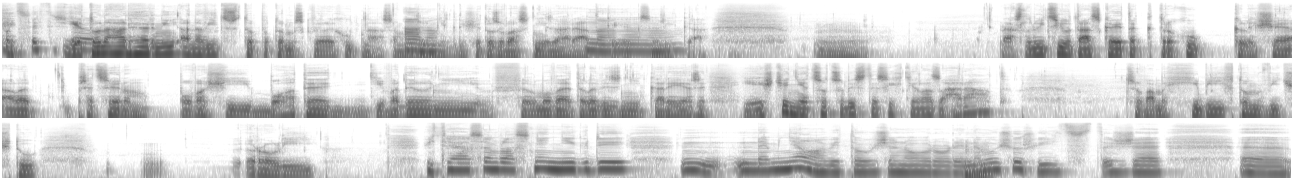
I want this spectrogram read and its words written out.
pocit. Že je to nádherný a navíc to potom skvěle chutná samozřejmě, ano. když je to z vlastní zahrádky, no, no, jak se no. říká. Mm. Následující otázka je tak trochu kliše, ale přece jenom po vaší bohaté divadelní, filmové, televizní kariéře je ještě něco, co byste si chtěla zahrát? Co vám chybí v tom výčtu rolí? Víte, já jsem vlastně nikdy neměla vytouženou roli. Mm-hmm. Nemůžu říct, že eh,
